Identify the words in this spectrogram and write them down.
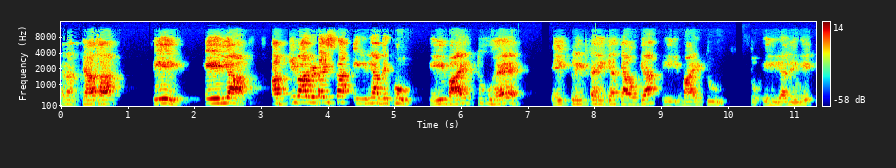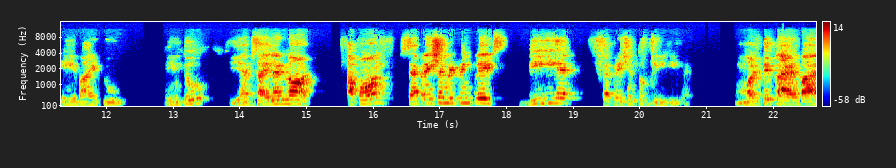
है ना? क्या था? ए एरिया अब की बार बेटा इसका एरिया देखो। ए बाय टू है। एक प्लेट का एरिया क्या हो गया? ए बाय टू तो एरिया लेंगे A by two into naught upon separation between plates D ही है। सेपरेशन तो डी ही है। Multiplied by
